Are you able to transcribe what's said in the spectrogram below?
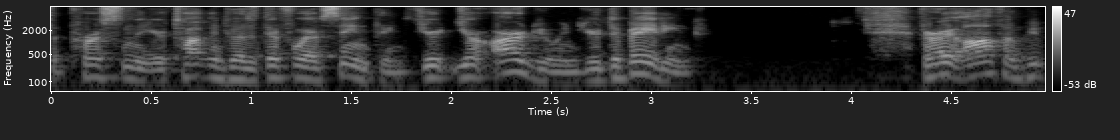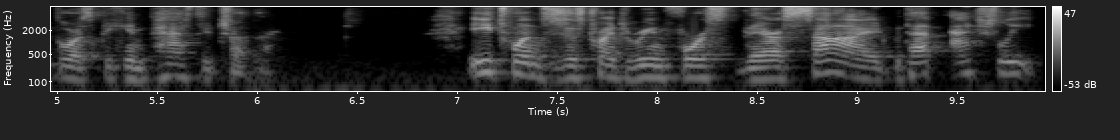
the person that you're talking to has a different way of seeing things. You're, you're arguing, you're debating. Very often people are speaking past each other. Each one's just trying to reinforce their side without actually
